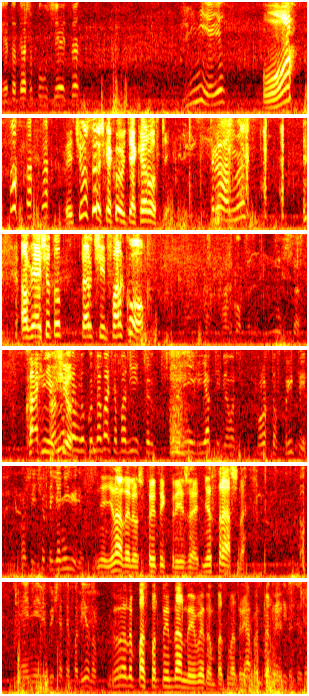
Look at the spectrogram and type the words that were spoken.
Это даже получается длиннее. О! Ты чувствуешь, какой у тебя короткий? Странно. А у меня еще тут торчит фаркоп. Марков, не в счет. Как не а в счет? ну-ка, ну-ка, давай-ка подъедь ко мне, или я к тебе вот просто впритык. Потому что что-то я не верю. Не, не надо, Леш, притык приезжать. Мне страшно. Я имею в виду, сейчас я подъеду. Ну, надо паспортные данные в этом посмотреть. Да, посмотрите сюда.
